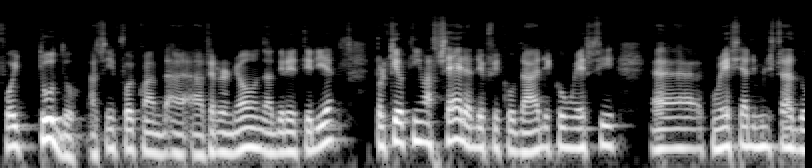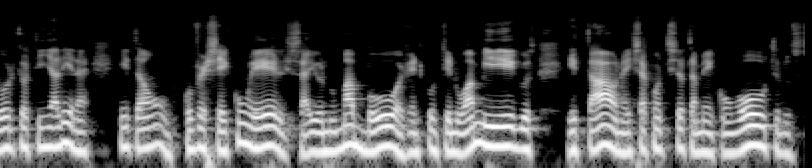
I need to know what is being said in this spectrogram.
foi tudo. Assim foi com a, a, a reunião da diretoria, porque eu tinha uma séria dificuldade com esse, uh, com esse administrador que eu tinha ali, né? Então, conversei com ele, saiu numa boa, a gente continuou amigos e tal, né? Isso aconteceu também com outros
